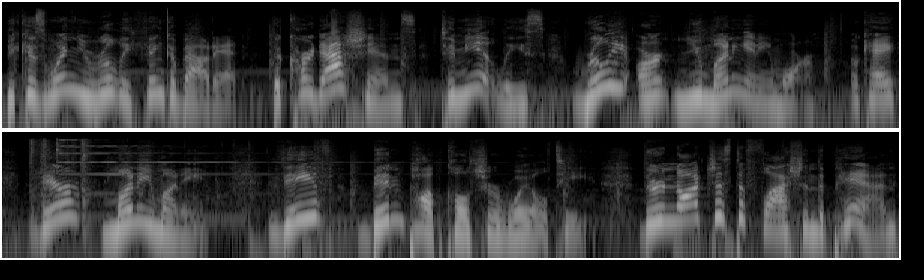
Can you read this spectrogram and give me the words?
Because when you really think about it, the Kardashians, to me at least, really aren't new money anymore, okay? They're money money. They've been pop culture royalty. They're not just a flash in the pan,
